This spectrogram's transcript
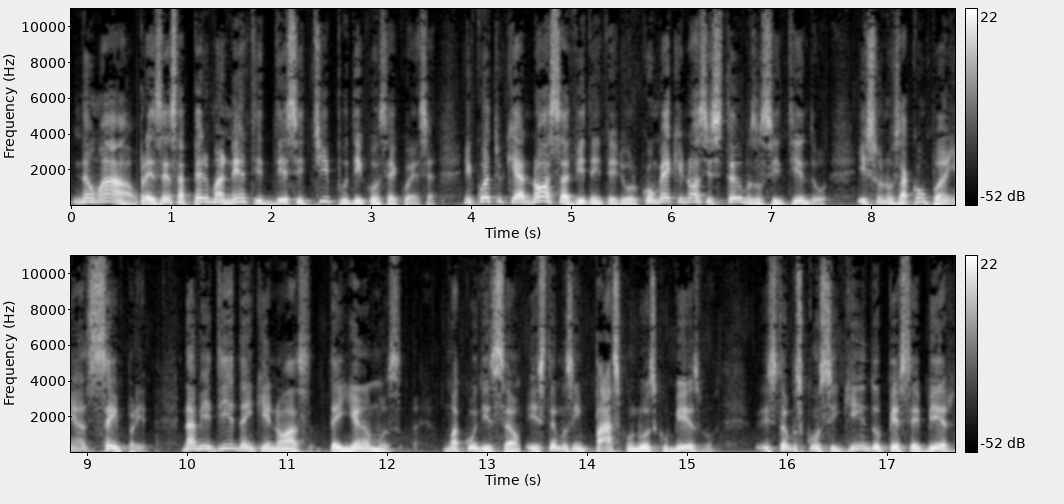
Não há presença permanente desse tipo de consequência. Enquanto que a nossa vida interior, como é que nós estamos nos sentindo, isso nos acompanha sempre. Na medida em que nós tenhamos uma condição, estamos em paz conosco mesmo, estamos conseguindo perceber,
